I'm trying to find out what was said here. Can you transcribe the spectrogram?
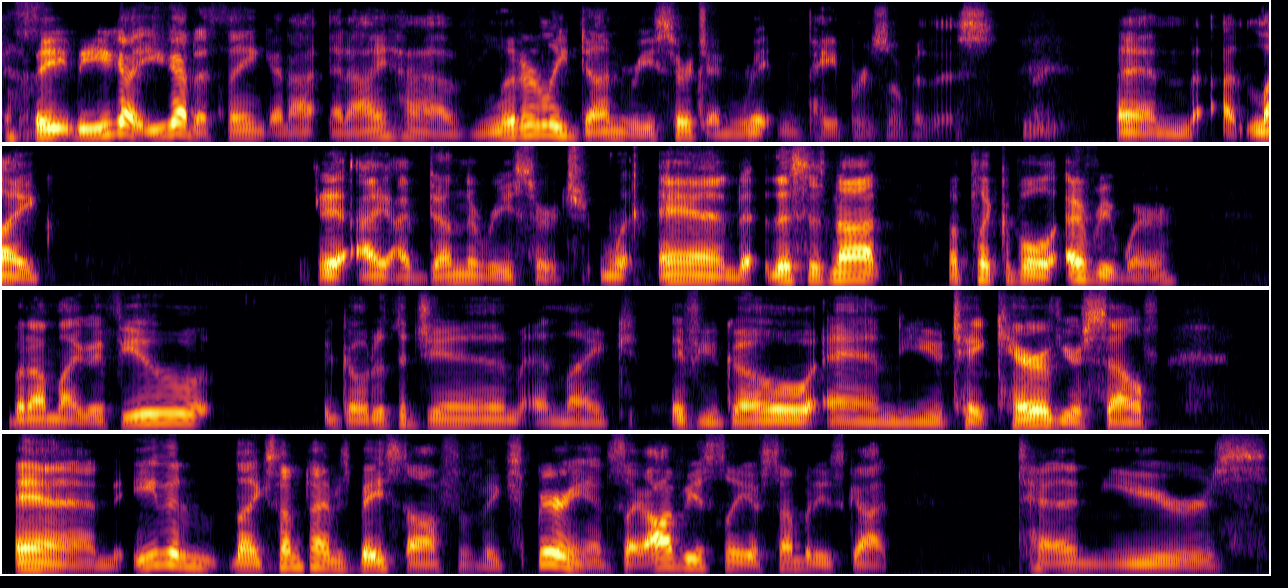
But, but you got you got to think, and I and I have literally done research and written papers over this, Right. and uh, like, I I've done the research, and this is not applicable everywhere, but I'm like, if you go to the gym and like if you go and you take care of yourself and even like sometimes based off of experience like obviously if somebody's got 10 years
